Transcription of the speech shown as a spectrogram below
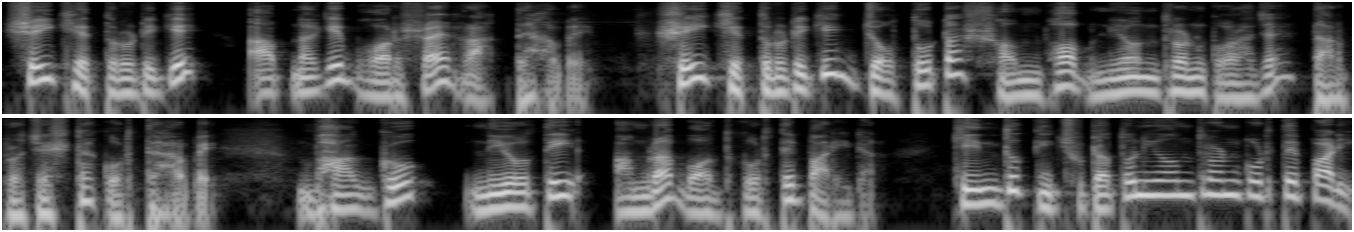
সেই ক্ষেত্রটিকে আপনাকে ভরসায় রাখতে হবে। সেই ক্ষেত্রটিকে যতটা সম্ভব নিয়ন্ত্রণ করা যায়, তার প্রচেষ্টা করতে হবে। ভাগ্য নিয়তি আমরা বধ করতে পারি না, কিন্তু কিছুটা তো নিয়ন্ত্রণ করতে পারি।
